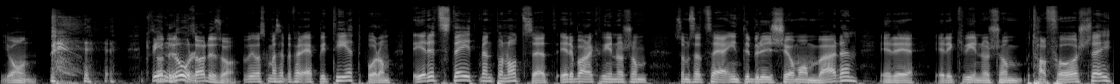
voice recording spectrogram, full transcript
John. Kvinnor? Sa du, sa du så? Vad ska man sätta för epitet på dem? Är det ett statement på något sätt? Är det bara kvinnor som, som så att säga inte bryr sig om omvärlden? Är det, är det kvinnor som tar för sig?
